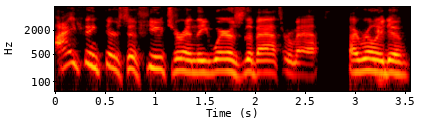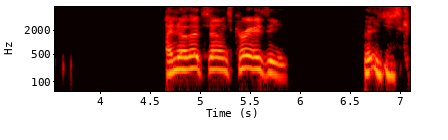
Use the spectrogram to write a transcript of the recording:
I think there's a future in the where's the bathroom app. I really do. I know that sounds crazy, but you just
